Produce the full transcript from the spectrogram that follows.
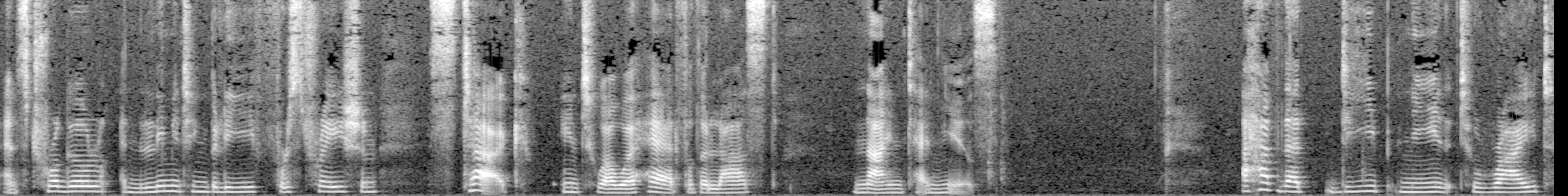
and struggle and limiting belief, frustration stuck into our head for the last nine, ten years. I have that deep need to write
